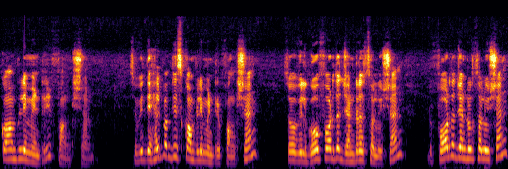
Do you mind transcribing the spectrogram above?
complementary function. So with the help of this complementary function so we'll go for the general solution. For the general solution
